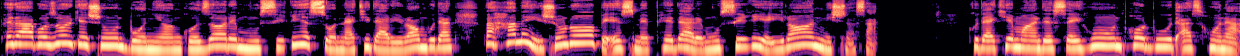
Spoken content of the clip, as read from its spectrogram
پدر بزرگشون بنیانگذار موسیقی سنتی در ایران بودند و همه ایشون رو به اسم پدر موسیقی ایران می‌شناسند. کودکی مهندس سیهون پر بود از هنر.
